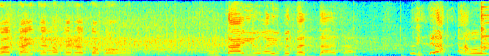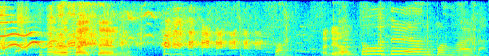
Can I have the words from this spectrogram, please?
Ba ang title ng kinanta mo? Kung tayo ay matanda na. Uy, ano ang title? Ano yun? Patuloy ang pangarap.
